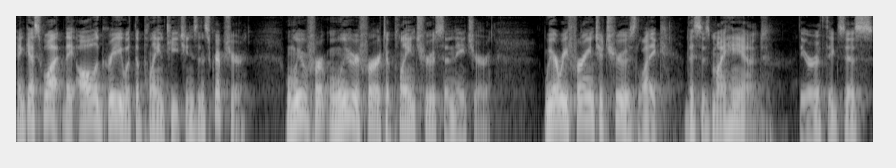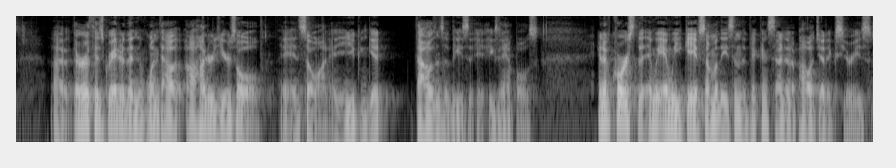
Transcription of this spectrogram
And guess what? They all agree with the plain teachings in Scripture. When we refer, when we refer to plain truths in nature, we are referring to truths like, This is my hand. The earth exists, uh, the earth is greater than 100 years old, and so on. And you can get thousands of these examples. And of course, the, and, we, and we gave some of these in the Wittgenstein and Apologetic series.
